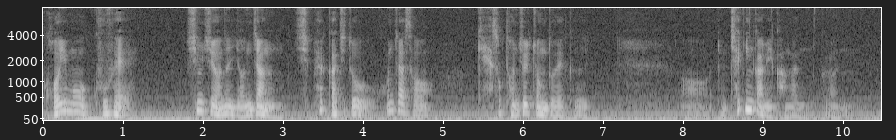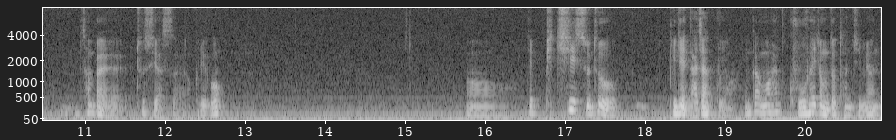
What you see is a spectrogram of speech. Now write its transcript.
거의 뭐 9회 심지어는 연장 10회까지도 혼자서 계속 던질 정도의 그, 어, 좀 책임감이 강한 그런 선발 투수였어요. 그리고, 어, 피치 수도 굉장히 낮았고요. 그러니까 뭐 한 9회 정도 던지면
